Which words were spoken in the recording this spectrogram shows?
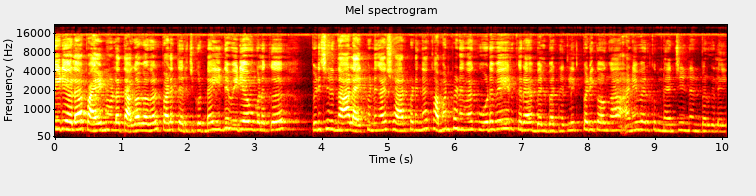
வீடியோவில் பயனுள்ள தகவல்கள் பல தெரிஞ்சுக்கிட்டோம் இந்த வீடியோ உங்களுக்கு பிடிச்சிருந்தா லைக் பண்ணுங்கள் ஷேர் பண்ணுங்கள் கமெண்ட் பண்ணுங்கள் கூடவே இருக்கிற பெல் பட்டனை கிளிக் பண்ணிக்கோங்க. அனைவருக்கும் நன்றி நண்பர்களே.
